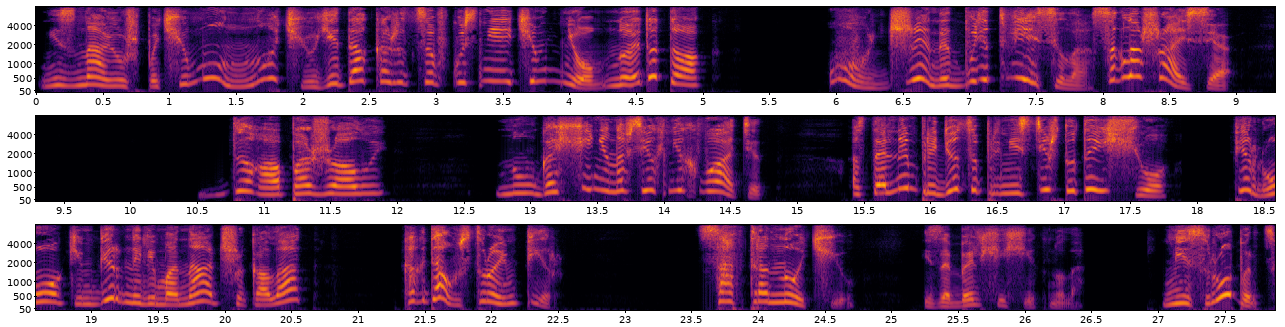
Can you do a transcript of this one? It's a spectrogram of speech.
Не знаю уж почему, ночью еда кажется вкуснее, чем днем, но это так. Ой, Дженнет, будет весело, соглашайся. Да, пожалуй. Но угощения на всех не хватит. Остальным придется принести что-то еще. Пирог, имбирный лимонад, шоколад. Когда устроим пир? Завтра ночью. Изабель хихикнула. Мисс Робертс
